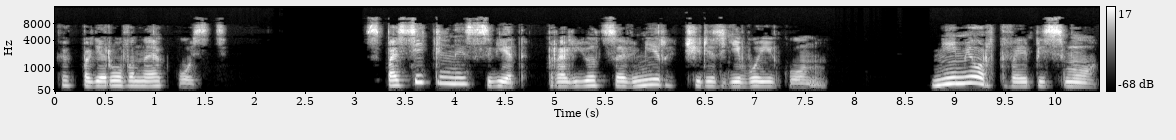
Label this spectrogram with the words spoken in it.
как полированная кость. Спасительный свет прольется в мир через его икону. Не мертвое письмо,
